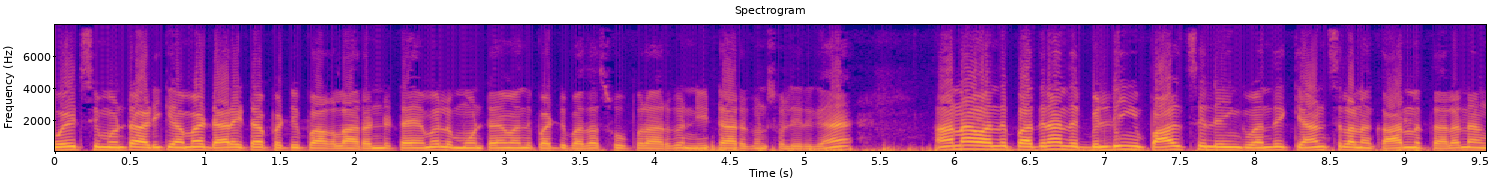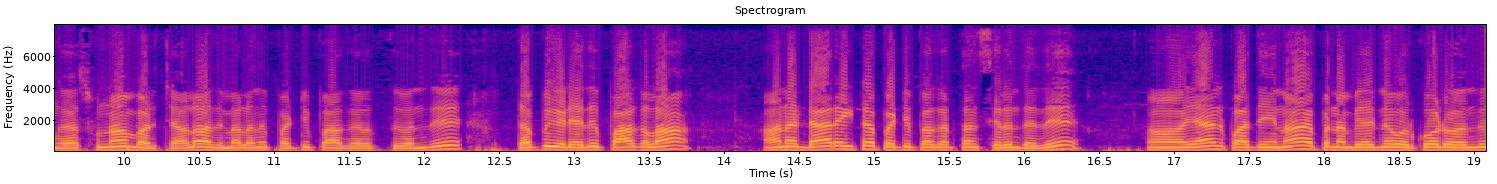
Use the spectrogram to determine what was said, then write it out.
ஒயிட் சிமெண்ட்டோ அடிக்காமல் டேரெக்டாக பட்டி பார்க்கலாம். ரெண்டு டைம் இல்லை மூணு டைம் வந்து பட்டி பார்த்தா சூப்பராக இருக்கும் நீட்டாக இருக்குன்னு சொல்லியிருக்கேன். ஆனால் வந்து பார்த்தீங்கன்னா அந்த பில்டிங் பால் சீலிங் வந்து கேன்சல் ஆன காரணத்தால் நாங்கள் சுண்ணாம்பு அடித்தாலும் அது மேலே வந்து பட்டி பார்க்கறது வந்து தப்பு கிடையாது. பார்க்கலாம் ஆனால் டேரெக்டாக பட்டி பார்க்கறது தான் சிறந்தது. ஏன்னு பார்த்தீங்கன்னா இப்போ நம்ம ஏற்கனவே ஒரு கோடு வந்து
